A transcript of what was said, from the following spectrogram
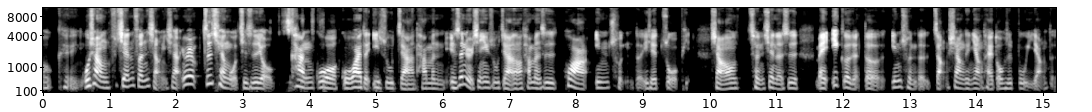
OK，我想先分享一下，因为之前我其实有看过国外的艺术家，他们也是女性艺术家，然后他们是画阴唇的一些作品。想要呈现的是每一个人的阴唇的长相跟样态都是不一样的，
